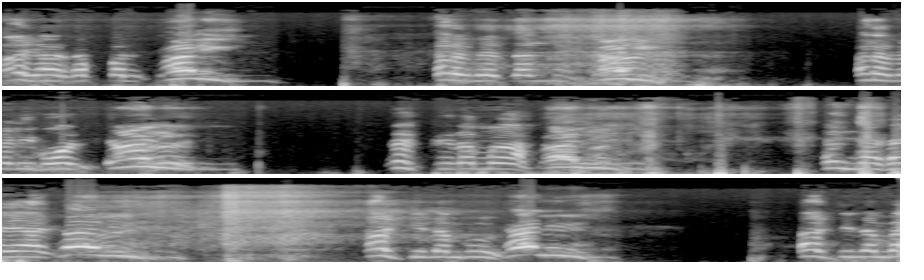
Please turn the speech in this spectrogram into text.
ஆயார் கப்பல் காலி கடமே தள்ளி காலி கடலடி போல் காலி வெக்குதம்மா காலி நகையால் காலி ஆட்சிலம்பு காலி ஆட்சிலம்ப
